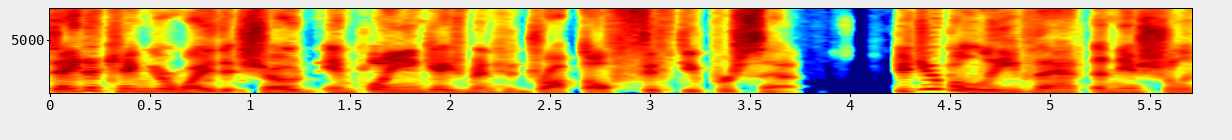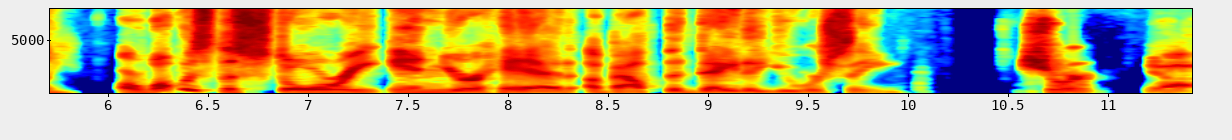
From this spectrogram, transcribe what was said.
data came your way that showed employee engagement had dropped off 50%. Did you believe that initially? Or what was the story in your head about the data you were seeing? Sure. Yeah,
